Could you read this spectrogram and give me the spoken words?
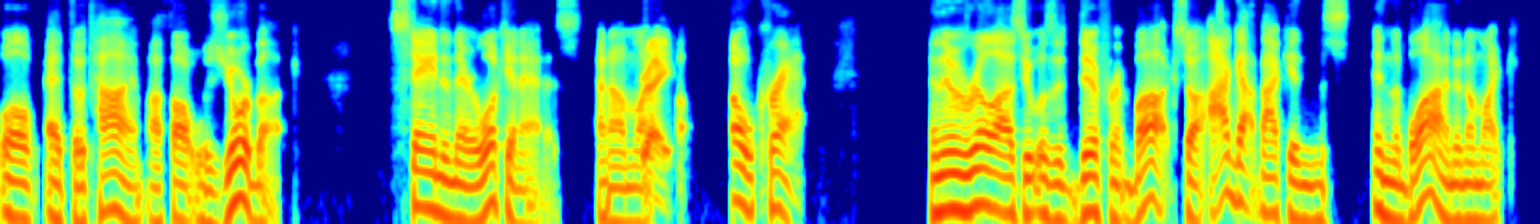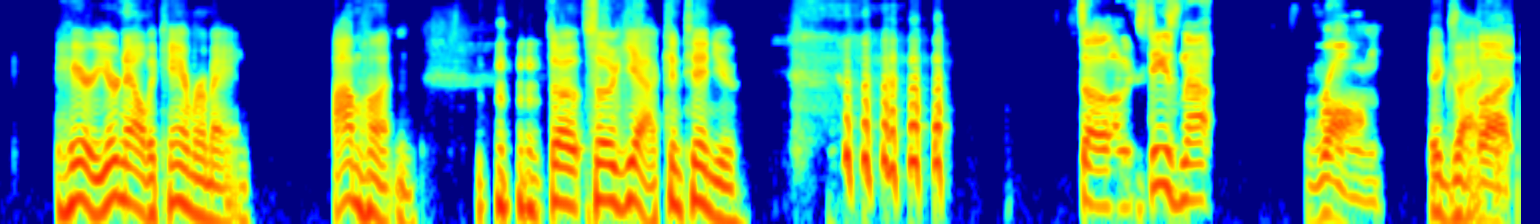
Well, at the time, I thought was your buck standing there looking at us. And I'm like, Right. oh, oh crap. And then we realized it was a different buck. So I got back in this in the blind and I'm like, here, you're now the cameraman. I'm hunting. so so yeah, continue. So Steve's not wrong, Exactly. but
